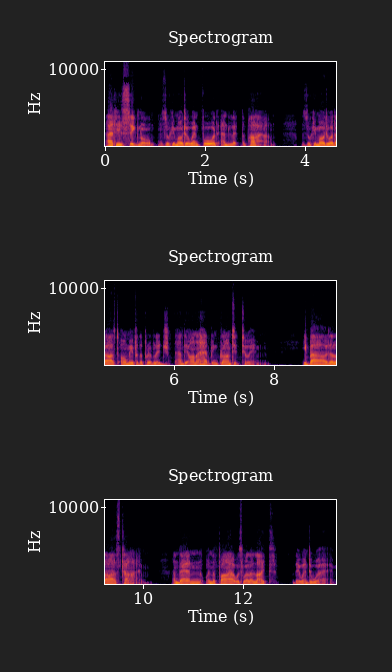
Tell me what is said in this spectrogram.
At his signal, Tsukimoto went forward and lit the pyre. Tsukimoto had asked Omi for the privilege, and the honour had been granted to him. He bowed a last time, and then, when the fire was well alight, they went away.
